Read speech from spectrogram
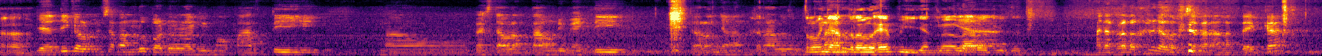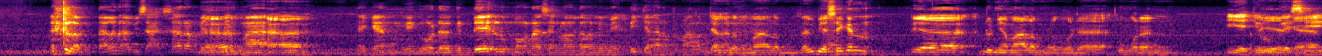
Heeh. jadi kalau misalkan lu pada lagi mau party mau pesta ulang tahun di McD tolong jangan terlalu Tolong jangan terlalu happy, jangan terlalu Iya. larut gitu. kadang-kadang kan kalau misalkan anak TK ulang tahun habis asar sampai jam lima ya kan mungkin kalau udah gede lu mau ngerasain ulang tahun di McD jangan sampai malam Jangan sampai malam. Tapi biasanya kan ya dunia malam loh kalau udah umuran Iya juga Iya kan? sih,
